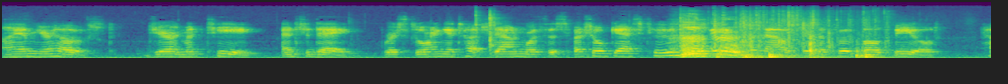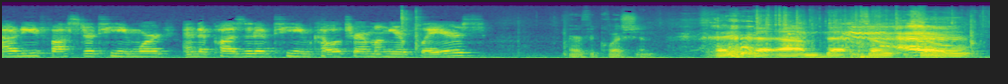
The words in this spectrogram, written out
I am your host, Jared McT, and today we're scoring a touchdown with a special guest who knows the ins and outs of the football field. How do you foster teamwork and a positive team culture among your players? Perfect question. Hey, that, um, that so so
